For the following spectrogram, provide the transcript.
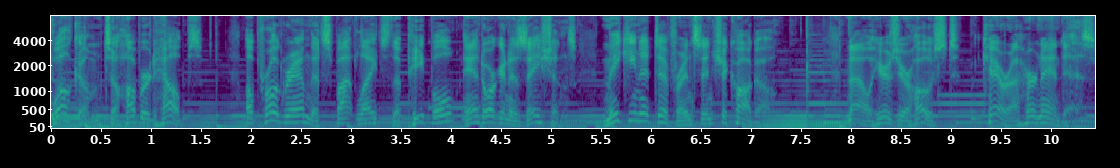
Welcome to Hubbard Helps, a program that spotlights the people and organizations making a difference in Chicago. Now, here's your host, Kara Hernandez.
